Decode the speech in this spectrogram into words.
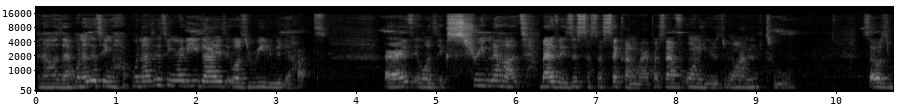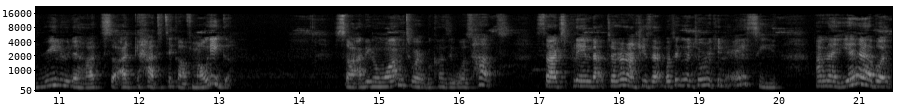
And I was like, when I was getting, when I was getting ready, you guys, it was really, really hot. Alright, it was extremely hot. By the way, this is just a second wipe, so I've only used one, two. So it was really, really hot, so I had to take off my wig. So I didn't want to wear it because it was hot. So I explained that to her and she's like, but you're going to work in AC. I'm like, yeah, but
